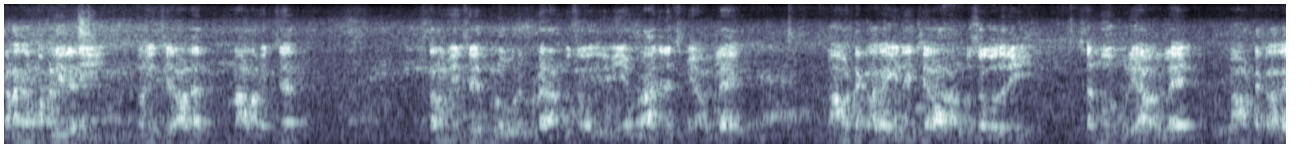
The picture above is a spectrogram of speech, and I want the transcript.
கழக மகளிர் அணி துணைச் செயலாளர் முன்னாள் அமைச்சர் தலைமை செயற்குழு உறுப்பினர் அன்பு சகோதரி வி. எம். ராஜலட்சுமி அவர்களே மாவட்ட கழக இணைச் செயலாளர் அன்பு சகோதரி சண்முகபுரி அவர்களே மாவட்ட கழக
